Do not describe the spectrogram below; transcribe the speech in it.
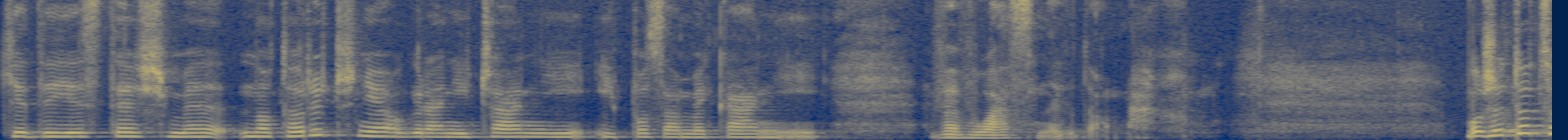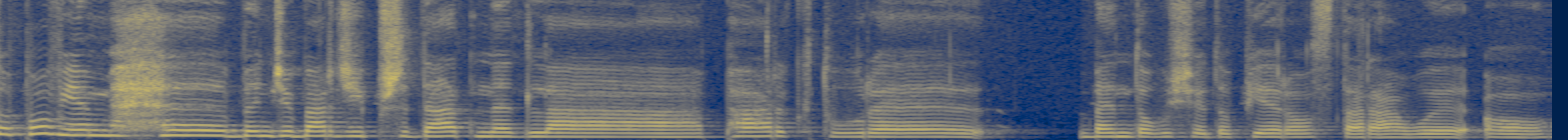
kiedy jesteśmy notorycznie ograniczani i pozamykani we własnych domach. Może to, co powiem, e, będzie bardziej przydatne dla par, które będą się dopiero starały o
